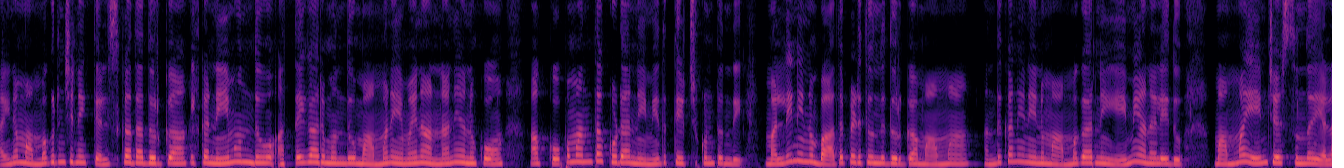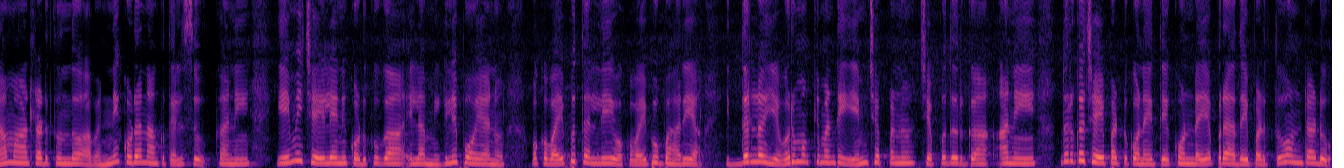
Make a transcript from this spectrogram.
అయినా మా అమ్మ గురించి నీకు తెలుసు కదా దుర్గా. ఇక నీ ముందు అత్తయ్య గారి ముందు మా అమ్మని ఏమైనా అన్నానే అనుకో ఆ కోపం అంతా కూడా నీ మీద తీర్చుకుంటుంది. మళ్ళీ నిన్ను బాధ పెడుతుంది దుర్గా మా అమ్మ. అందుకని నేను మా అమ్మగారిని ఏమీ అనలేదు. మా అమ్మ ఏం చేస్తుందో ఎలా మాట్లాడుతుందో అవన్నీ కూడా నాకు తెలుసు. కానీ ఏమి చేయలేని కొడుకుగా ఇలా మిగిలిపోయాను. ఒకవైపు తల్లి ఒకవైపు భార్య. ఇద్దరిలో ఎవరు ముఖ్యమంటే ఏం చెప్పను? చెప్పు దుర్గా అని దుర్గ చేపట్టుకొనైతే కొండయ్య ప్రాధాయపడుతూ ఉంటాడు.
